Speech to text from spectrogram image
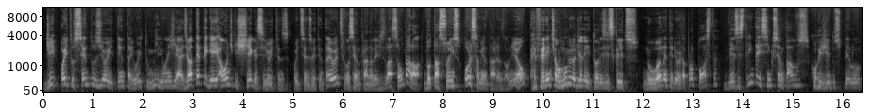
de 888 milhões de reais. Eu até peguei aonde que chega esse 800 888, se você entrar na legislação, tá lá, ó, dotações orçamentárias da União, referente ao número de eleitores inscritos no ano anterior da proposta, vezes 35 centavos corrigidos pelo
